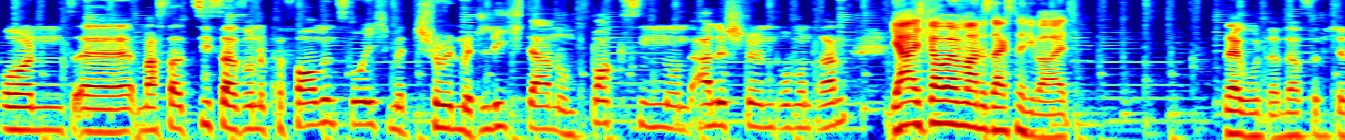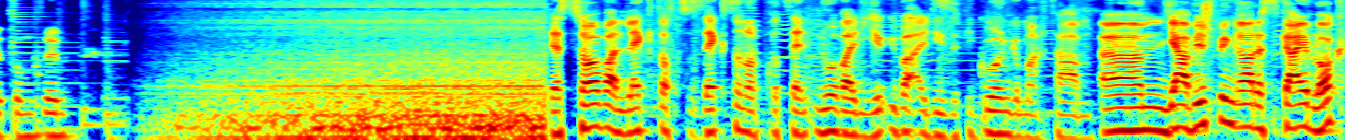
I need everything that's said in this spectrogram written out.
Und äh, machst da, ziehst da so eine Performance durch mit schön mit Lichtern und Boxen und alles schön drum und dran. Ja, ich glaube mal, du sagst mir die Wahrheit. Sehr gut, dann darfst du dich jetzt umdrehen. Der Server leckt doch zu 600% nur, weil die hier überall diese Figuren gemacht haben. Ähm, ja, wir spielen gerade Skyblock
